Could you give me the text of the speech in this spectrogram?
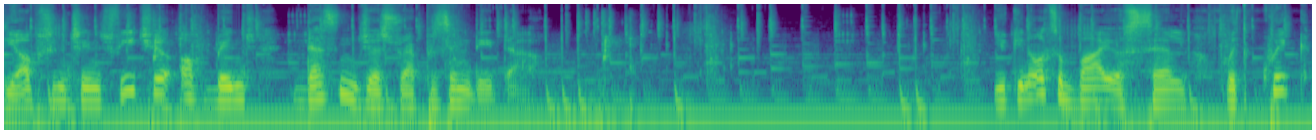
The option chain feature of Binge doesn't just represent data. You can also buy or sell with quick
